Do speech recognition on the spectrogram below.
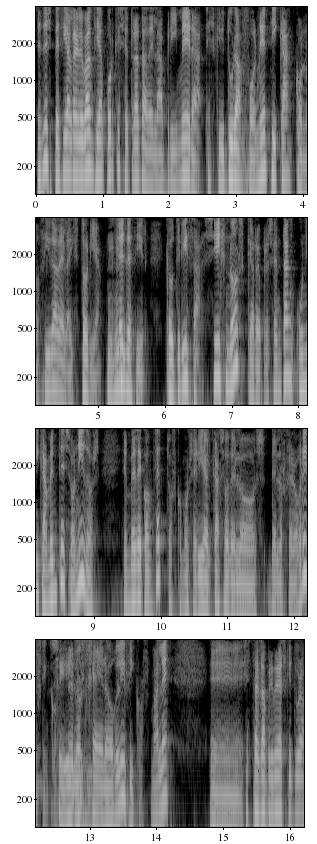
es de especial relevancia porque se trata de la primera escritura fonética conocida de la historia. Es decir, que utiliza signos que representan únicamente sonidos, en vez de conceptos, como sería el caso de los, de los jeroglíficos. Sí, de sí, los sí. jeroglíficos, ¿vale? Eh, esta es la primera escritura,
